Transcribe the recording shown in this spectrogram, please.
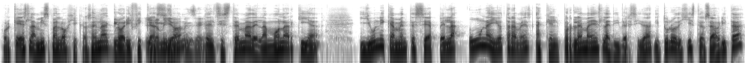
porque es la misma lógica, o sea, una glorificación del sistema de la monarquía y únicamente se apela una y otra vez a que el problema es la diversidad. Y tú lo dijiste, o sea, ahorita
